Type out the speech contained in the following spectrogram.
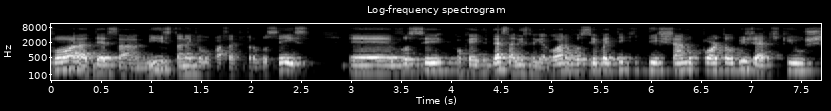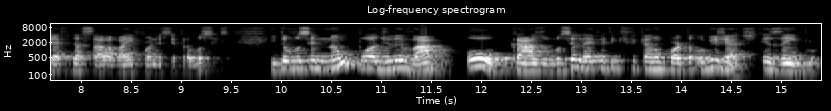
fora dessa lista, né, que eu vou passar aqui para vocês, é, você, item dessa lista aqui agora, você vai ter que deixar no porta objetos que o chefe da sala vai fornecer para vocês. Então você não pode levar, ou caso você leve, vai ter que ficar no porta objetos. Exemplo:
